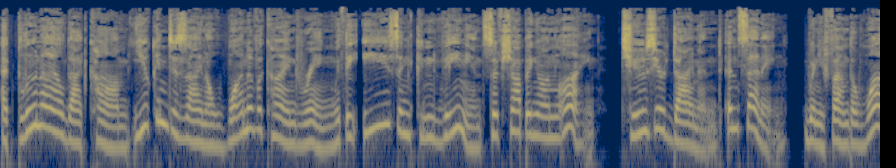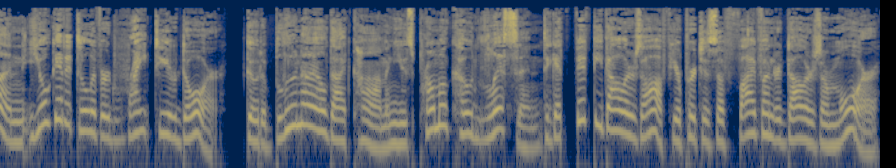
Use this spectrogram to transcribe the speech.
At BlueNile.com you can design a one-of-a-kind ring with the ease and convenience of shopping online. Choose your diamond and setting. When you find the one, you'll get it delivered right to your door. Go to Bluenile.com and use promo code LISTEN to get $50 off your purchase of $500 or more.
